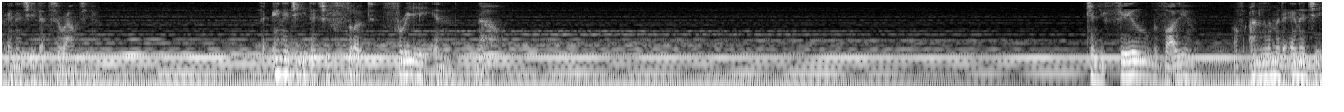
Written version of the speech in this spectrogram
Of energy that surrounds you. The energy that you float freely in now. Can you feel the volume of unlimited energy?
